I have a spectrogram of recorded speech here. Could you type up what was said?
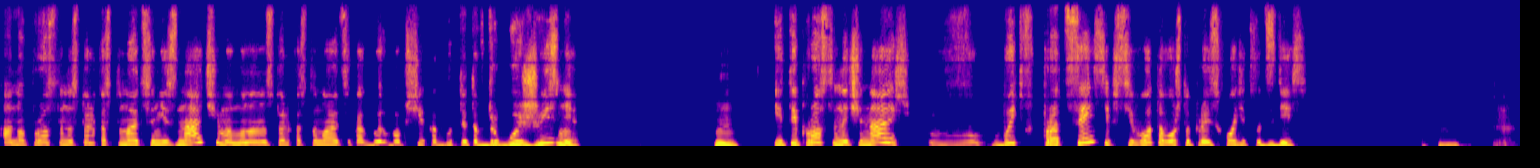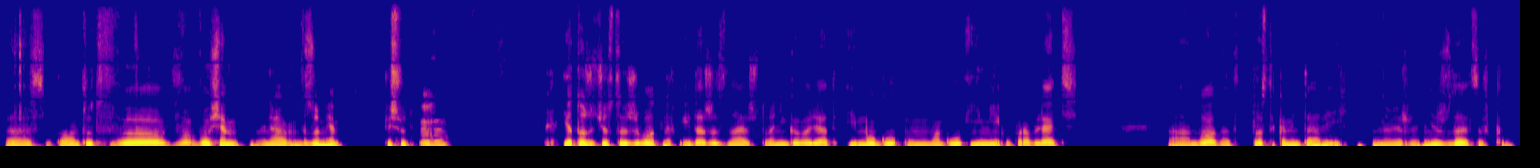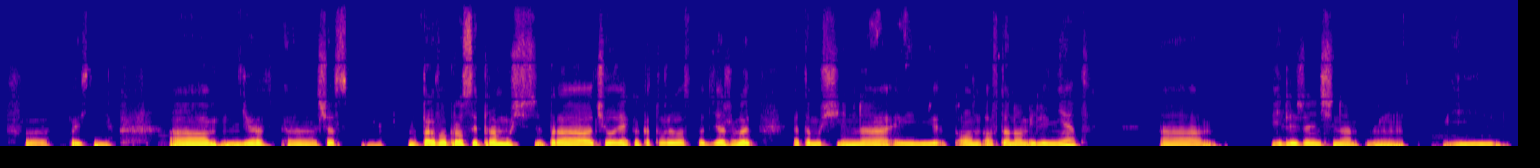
Оно просто настолько становится незначимым, оно настолько становится как бы вообще, как будто это в другой жизни, и ты просто начинаешь в, быть в процессе всего того, что происходит вот здесь. Э, Светлана, тут в, в, в общем э, в зуме пишут, угу. Я тоже чувствую животных и даже знаю, что они говорят, и могу, могу ими управлять а, ну ладно, это просто комментарий, наверное, не нуждается в, в пояснениях. А, я сейчас э, вопросы про, мужч... про человека, который вас поддерживает. Это мужчина, и он автоном или нет, а, или женщина. И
